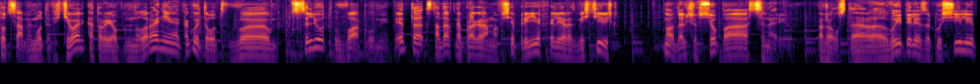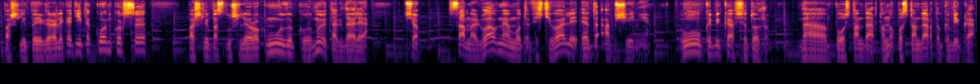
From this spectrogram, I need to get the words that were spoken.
тот самый мотофестиваль, который я упомянул ранее, какой-то вот в слет в вакууме. Это стандартная программа. Все приехали, разместились, ну а дальше все по сценарию. Пожалуйста, выпили, закусили, пошли поиграли какие-то конкурсы, пошли послушали рок-музыку, ну и так далее. Все. Самое главное в мотофестивале — это общение. У Кобяка все тоже да, по стандарту, но по стандарту Кобяка.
